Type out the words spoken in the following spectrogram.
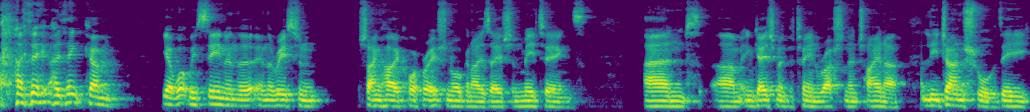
I think I think um, yeah, what we've seen in the in the recent Shanghai Cooperation Organization meetings and um, engagement between Russia and China. Li Zhanshu, the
